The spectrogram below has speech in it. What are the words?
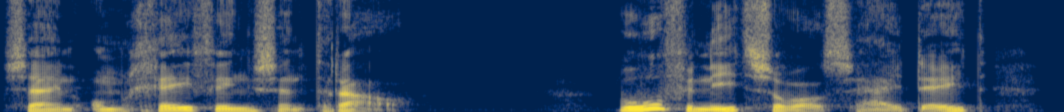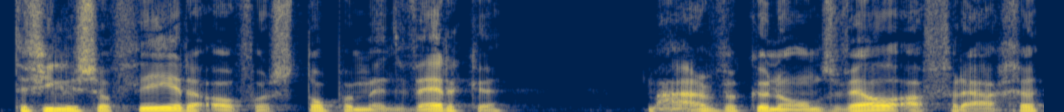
zijn omgeving centraal. We hoeven niet, zoals hij deed, te filosoferen over stoppen met werken, maar we kunnen ons wel afvragen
